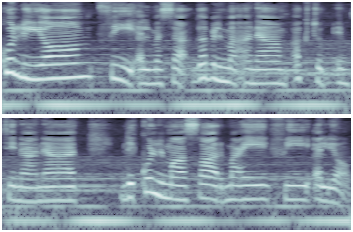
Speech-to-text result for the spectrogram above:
كل يوم في المساء قبل ما أنام أكتب امتنانات لكل ما صار معي في اليوم.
